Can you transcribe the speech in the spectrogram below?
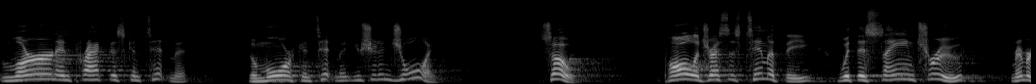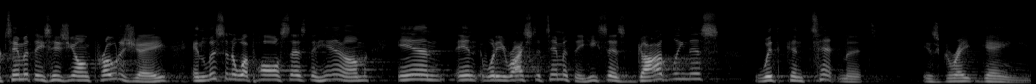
learn and practice contentment, the more contentment you should enjoy. So, Paul addresses Timothy with this same truth. Remember, Timothy's his young protege, and listen to what Paul says to him in, in what he writes to Timothy. He says, Godliness with contentment is great gain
